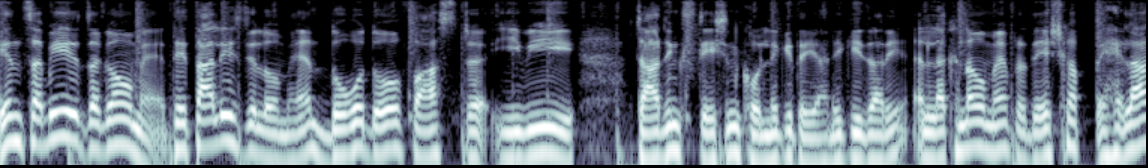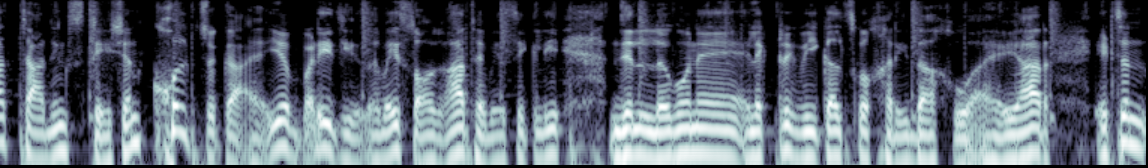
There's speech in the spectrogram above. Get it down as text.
इन सभी जगहों में 43 जिलों में दो दो फास्ट ईवी चार्जिंग स्टेशन खोलने की तैयारी की जा रही है। लखनऊ में प्रदेश का पहला चार्जिंग स्टेशन खुल चुका है। ये बड़ी चीज़ है भाई, सौगात है बेसिकली जिन लोगों ने इलेक्ट्रिक व्हीकल्स को खरीदा हुआ है, यार इट्स एन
